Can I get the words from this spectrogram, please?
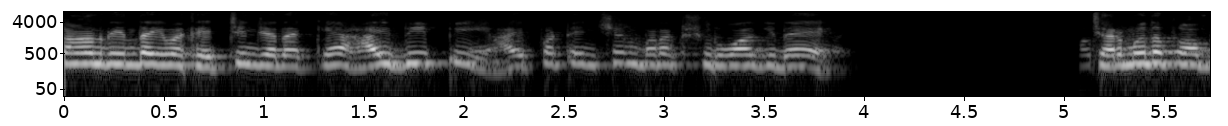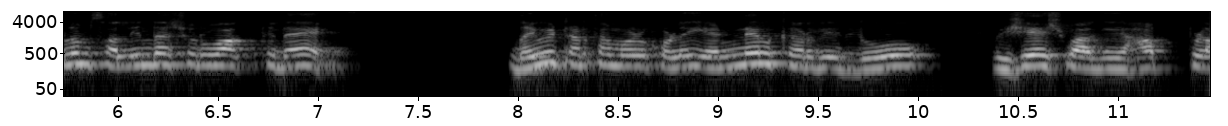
ಕಾರಣದಿಂದ ಇವತ್ತು ಹೆಚ್ಚಿನ ಜನಕ್ಕೆ ಹೈ ಬಿ ಪಿ ಹೈಪರ್ ಟೆನ್ಷನ್ ಬರಕ್ ಶುರುವಾಗಿದೆ. ಚರ್ಮದ ಪ್ರಾಬ್ಲಮ್ಸ್ ಅಲ್ಲಿಂದ ಶುರುವಾಗ್ತಿದೆ. ದಯವಿಟ್ಟು ಅರ್ಥ ಮಾಡ್ಕೊಳ್ಳಿ, ಎಣ್ಣೆಲ್ ಕರೆದಿದ್ದು ವಿಶೇಷವಾಗಿ ಹಪ್ಪಳ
